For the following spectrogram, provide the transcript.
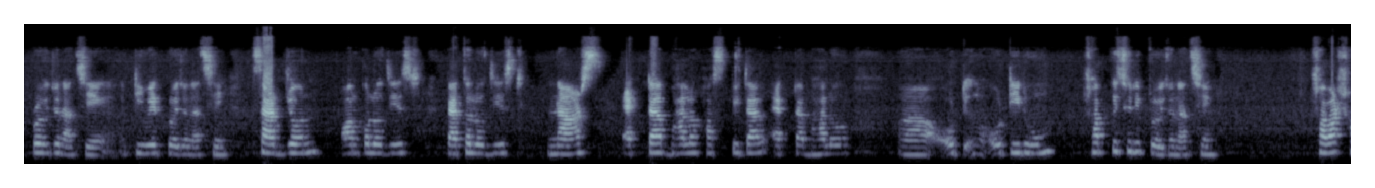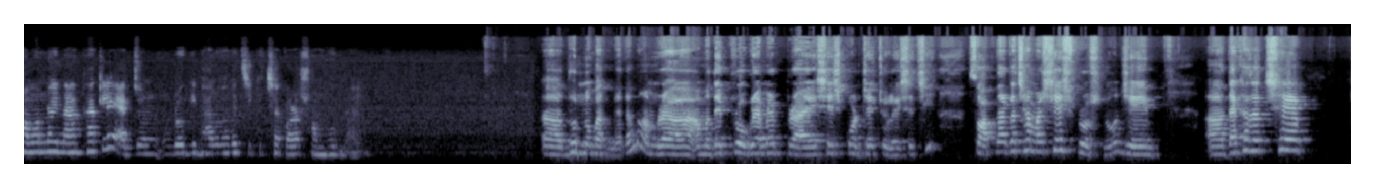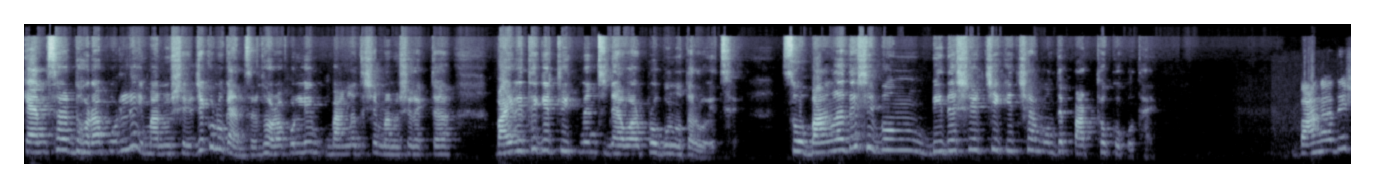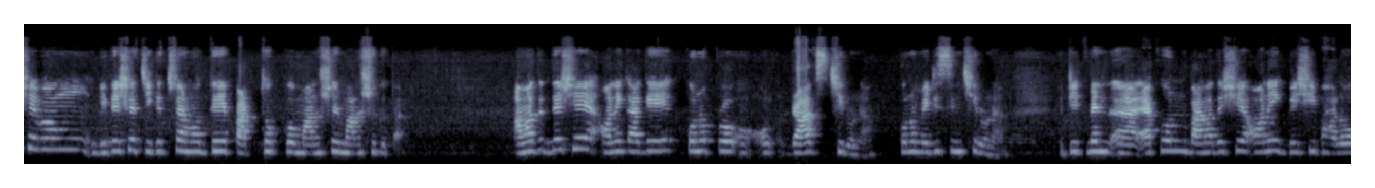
প্রয়োজন আছে টিমের প্রয়োজন আছে। সার্জন অনকোলজিস্ট প্যাথোলজিস্ট নার্স একটা ভালো হসপিটাল একটা ভালো ওটি রুম সব কিছুরই প্রয়োজন আছে। সবার সমন্বয় না থাকলে একজন রোগী ভালোভাবে চিকিৎসা করা সম্ভব নয়। ধন্যবাদ ম্যাডাম। আমরা আমাদের প্রোগ্রামের প্রায় শেষ পর্যায়ে চলে এসেছি। সো আপনার কাছে আমার শেষ প্রশ্ন যে দেখা যাচ্ছে ক্যান্সার ধরা পড়লেই মানুষের, যে কোনো ক্যান্সার ধরা পড়লেই বাংলাদেশের মানুষের একটা বাইরে থেকে ট্রিটমেন্ট নেওয়ার প্রবণতা রয়েছে। সো বাংলাদেশ এবং বিদেশের চিকিৎসার মধ্যে পার্থক্য কোথায়? বাংলাদেশ এবং বিদেশের চিকিৎসার মধ্যে পার্থক্য মানুষের মানসিকতা। আমাদের দেশে অনেক আগে কোনো ড্রাগস ছিল না, কোনো মেডিসিন ছিল না। ট্রিটমেন্ট এখন বাংলাদেশে অনেক বেশি ভালো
